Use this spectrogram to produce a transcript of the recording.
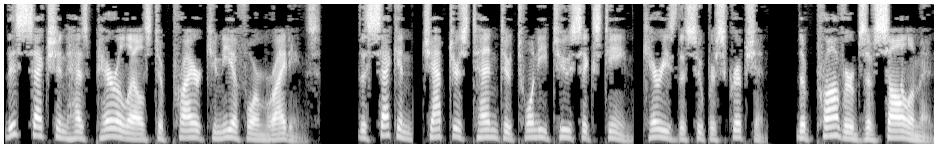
This section has parallels to prior cuneiform writings. The second, chapters 10 to 22:16, carries the superscription, "The Proverbs of Solomon,"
